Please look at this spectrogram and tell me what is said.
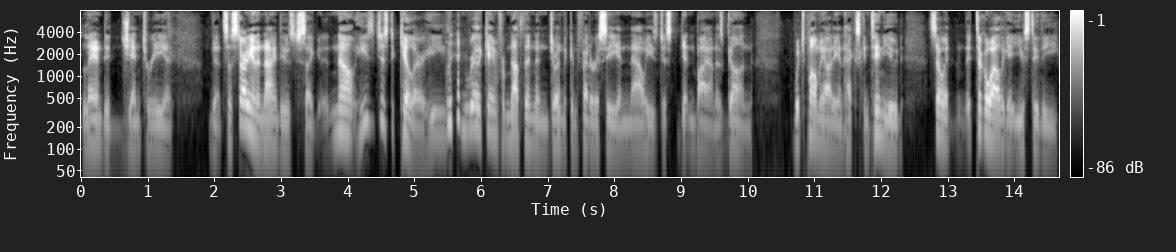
landed gentry and. So starting in the '90s, just like no, he's just a killer. He really came from nothing and joined the Confederacy, and now he's just getting by on his gun which Palmiotti and Hex continued. So it it took a while to get used to the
